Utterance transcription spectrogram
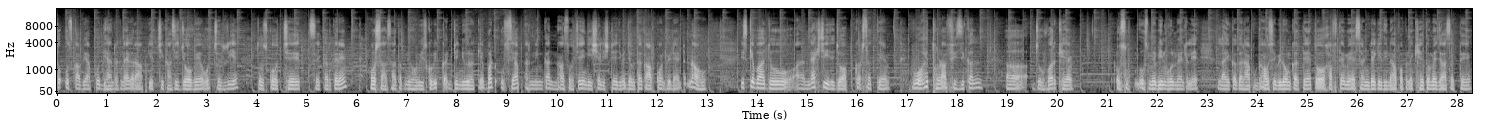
तो उसका भी आपको ध्यान रखना है। अगर आपकी अच्छी खासी जॉब है, वो चल रही है तो उसको अच्छे से करते रहें और साथ साथ अपनी हॉबीज़ को भी कंटिन्यू रखें। बट उससे आप अर्निंग का ना सोचें इनिशियल स्टेज में जब तक आप कॉन्फिडेंट ना हो। इसके बाद जो नेक्स्ट चीज़ जो आप कर सकते हैं, वो है थोड़ा फ़िज़िकल जो वर्क है, उस, उसमें भी इन्वॉल्वमेंट ले। लाइक अगर आप गाँव से बिलोंग करते हैं तो हफ़्ते में संडे के दिन आप अपने खेतों में जा सकते हैं,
